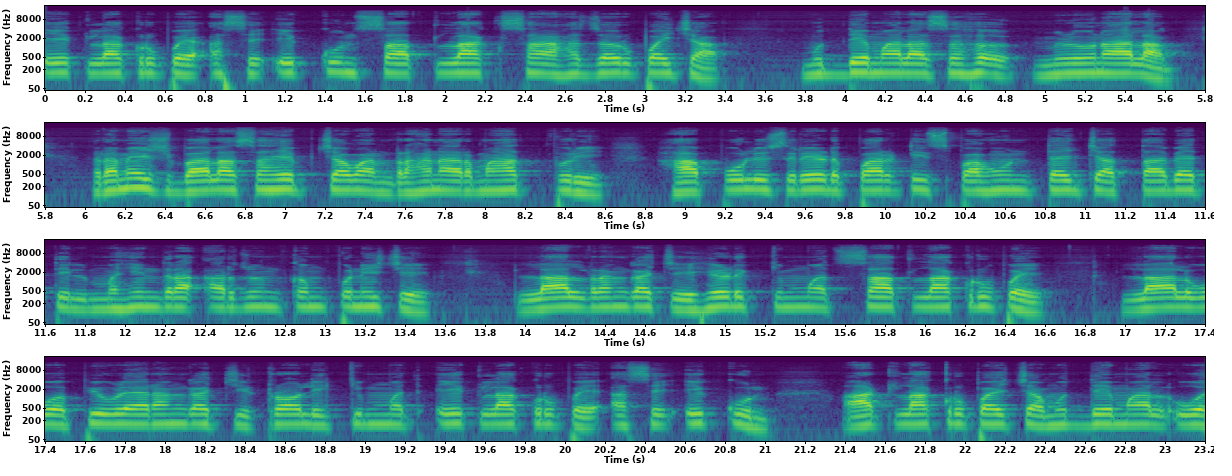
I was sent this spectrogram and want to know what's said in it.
एक लाख रुपये असे एकूण सात लाख सहा हजार रुपयाच्या मुद्देमालासह मिळून आला. रमेश बालासाहेब चव्हाण राहणार महातपुरी. हा पोलीस रेड पार्टीस पाहून त्यांच्या ताब्यातील महिंद्रा अर्जुन कंपनीचे लाल रंगाचे हेड किंमत सात लाख रुपये लाल व पिवळ्या रंगाची ट्रॉली किंमत एक लाख रुपये असे एकूण आठ लाख रुपयाच्या मुद्देमाल व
